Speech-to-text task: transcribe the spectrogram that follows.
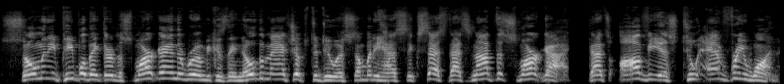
So many people think they're the smart guy in the room because they know the matchups to do if somebody has success. That's not the smart guy. That's obvious to everyone.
